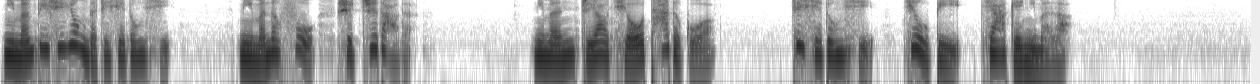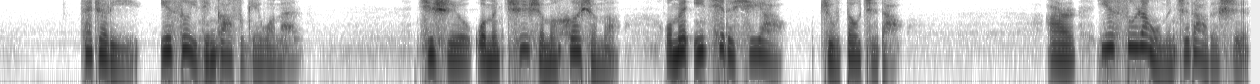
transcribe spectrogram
你们必须用的这些东西，你们的父是知道的。你们只要求他的国，这些东西就必加给你们了。”在这里，耶稣已经告诉给我们：其实我们吃什么、喝什么。我们一切的需要，主都知道。而耶稣让我们知道的是，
